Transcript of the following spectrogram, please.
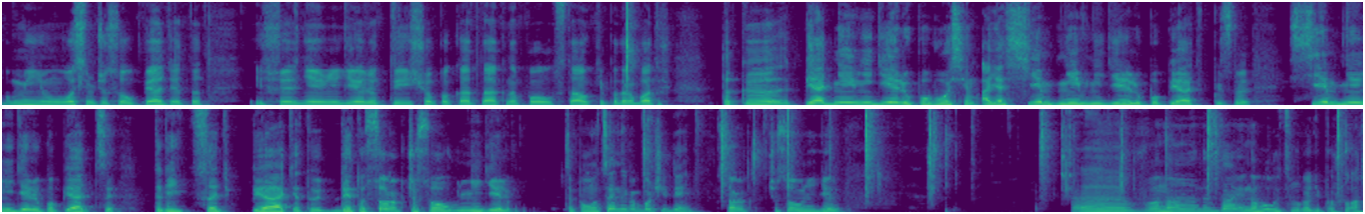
минимум 8 часов 5 это и 6 дней в неделю. Ты еще пока так на пол ставки подрабатываешь. Так э, 5 дней в неделю по 8, а я 7 дней в неделю по 5. Представляешь? 7 дней в неделю по 5 це 35, а то где-то 40 часов в неделю. Це повноцінний робочий день. 40 часов в неделю. Е, вона, не знаю, на вулицю вроді пішла.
